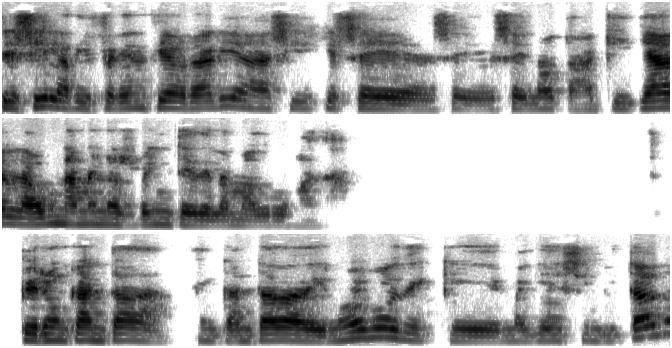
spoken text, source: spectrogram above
Sí, sí, la diferencia horaria sí que se, nota. Aquí ya la una menos 20 de la madrugada. Pero encantada, encantada de nuevo de que me hayáis invitado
